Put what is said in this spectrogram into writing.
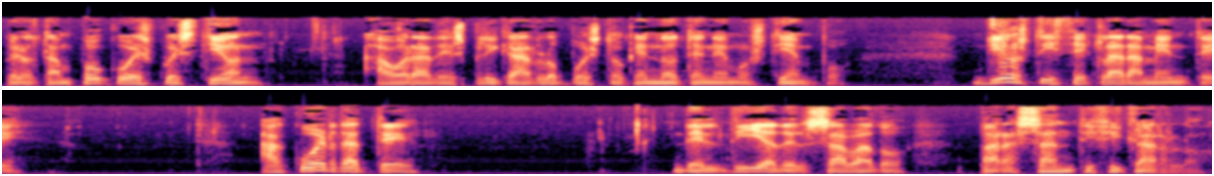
pero tampoco es cuestión ahora de explicarlo puesto que no tenemos tiempo. Dios dice claramente, acuérdate del día del sábado para santificarlo.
